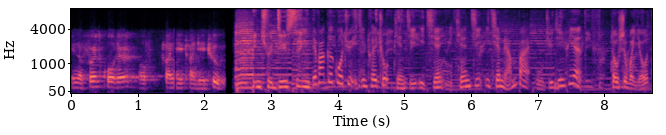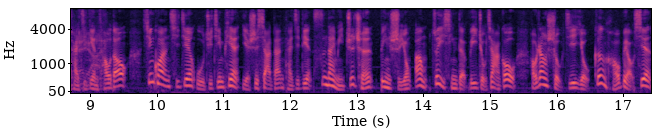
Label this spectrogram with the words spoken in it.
in the first quarter of 2022. Introducing 联发科过去已经推出天玑一千与天玑一千两百五 G 晶片，都是委由台积电操刀。新款旗舰五 G 晶片也是下单台积电四纳米制程，并使用 ARM 最新的 V 九架构，好让手机有更好表现。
